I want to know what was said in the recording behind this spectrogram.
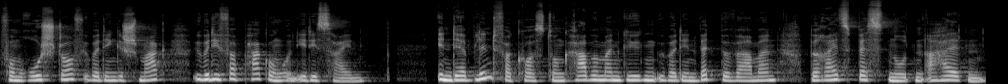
Vom Rohstoff über den Geschmack, über die Verpackung und ihr Design. In der Blindverkostung habe man gegenüber den Wettbewerbern bereits Bestnoten erhalten.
